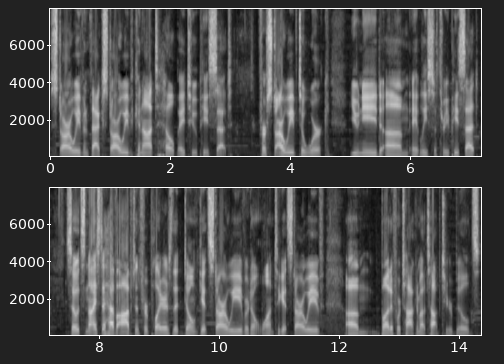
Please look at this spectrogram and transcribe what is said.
Starweave. In fact, Starweave cannot help a two-piece set. For Starweave to work, you need um, at least a three-piece set. So it's nice to have options for players that don't get Star Weave or don't want to get Star Weave. Um, but if we're talking about top tier builds,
